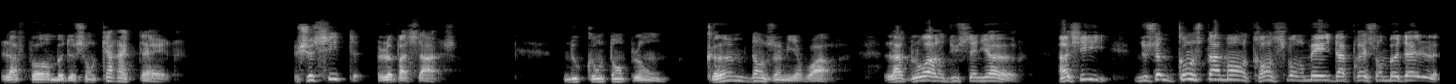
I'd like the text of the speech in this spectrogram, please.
la forme de son caractère. Je cite le passage. Nous contemplons, comme dans un miroir, la gloire du Seigneur. Ainsi, nous sommes constamment transformés d'après son modèle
